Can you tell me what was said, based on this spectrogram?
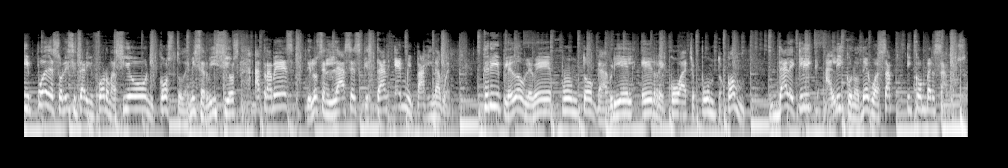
y puedes solicitar información y costo de mis servicios a través de los enlaces que están en mi página web www.gabrielrcoach.com. Dale clic al icono de WhatsApp y conversamos.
